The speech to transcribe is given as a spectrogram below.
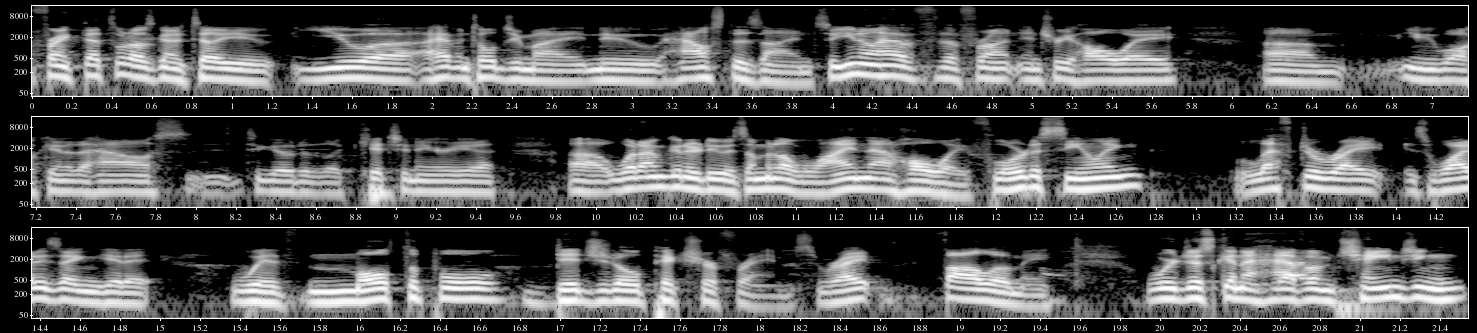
Frank, that's what I was going to tell you. You, uh, I haven't told you my new house design. So you know, I have the front entry hallway. Um, you walk into the house to go to the kitchen area. Uh, what I'm going to do is I'm going to line that hallway, floor to ceiling, left to right, as wide as I can get it, with multiple digital picture frames. Right? Follow me. We're just going to have them changing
